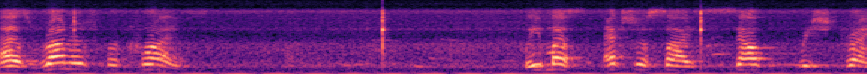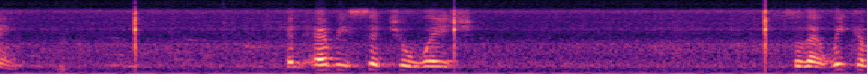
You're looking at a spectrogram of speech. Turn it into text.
As runners for Christ, we must exercise self-restraint in every situation so that we can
